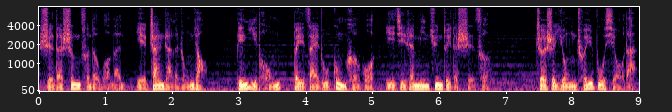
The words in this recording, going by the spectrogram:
使得生存的我们也沾染了荣耀，并一同被载入共和国以及人民军队的史册。这是永垂不朽的。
